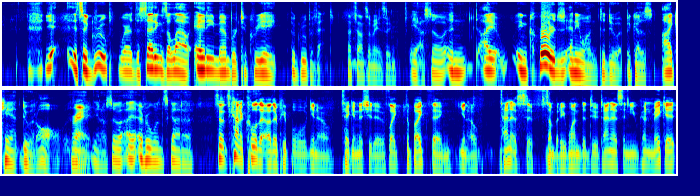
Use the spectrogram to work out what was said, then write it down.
yeah, it's a group where the settings allow any member to create a group event. That sounds amazing. Yeah, so and I encourage anyone to do it because I can't do it all. Right. You know, so I, everyone's got to. So it's kind of cool that other people, you know, take initiative. Like the bike thing, you know, tennis. If somebody wanted to do tennis and you couldn't make it,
